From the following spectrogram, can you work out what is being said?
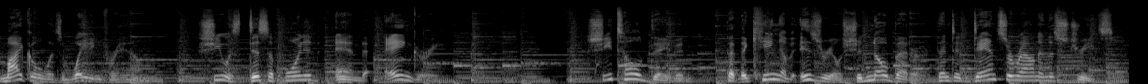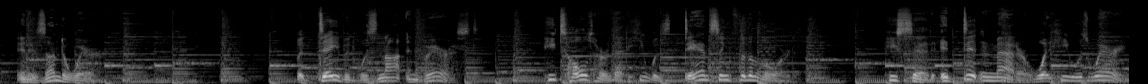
Michal was waiting for him. She was disappointed and angry. She told David that the king of Israel should know better than to dance around in the streets in his underwear. But David was not embarrassed. He told her that he was dancing for the Lord. He said it didn't matter what he was wearing.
